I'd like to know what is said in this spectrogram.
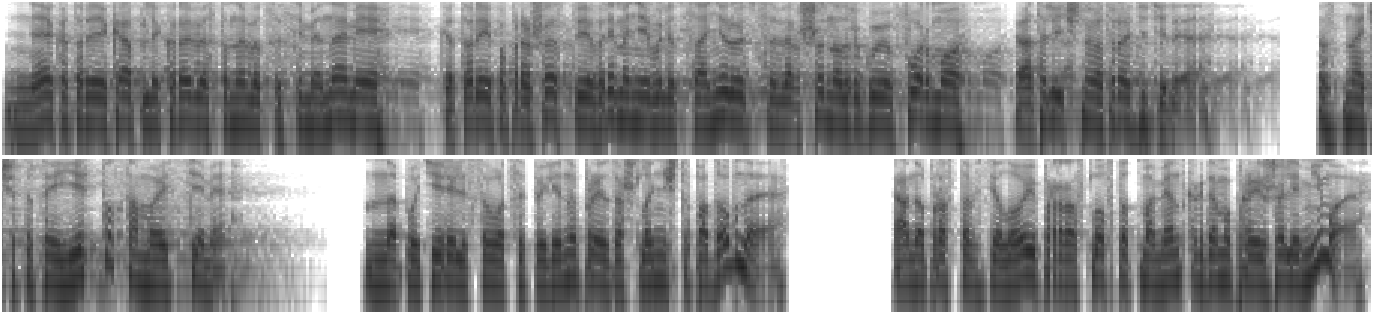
Некоторые капли крови становятся семенами, которые по прошествии времени эволюционируют в совершенно другую форму, отличную от родителя. Значит, это и есть то самое семя? На пути рельсового цепелина произошло нечто подобное? Оно просто взяло и проросло в тот момент, когда мы проезжали мимо?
